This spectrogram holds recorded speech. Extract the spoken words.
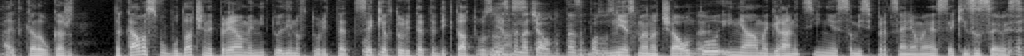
айде така да го кажа, такава свобода, че не приемаме нито един авторитет. Всеки авторитет е диктатор за Ние нас. сме началото, от нас започва всичко. Ние сме началото и нямаме граници и ние сами си преценяме всеки за себе си.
